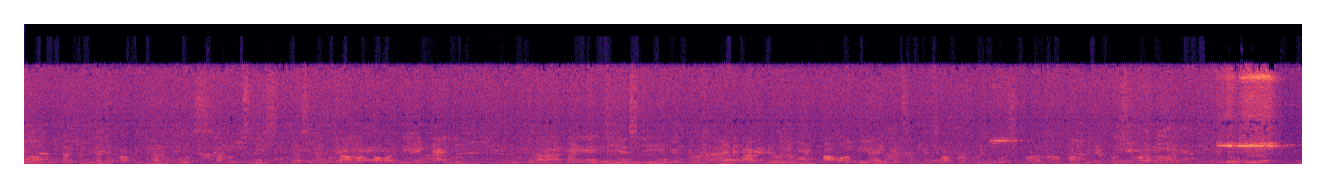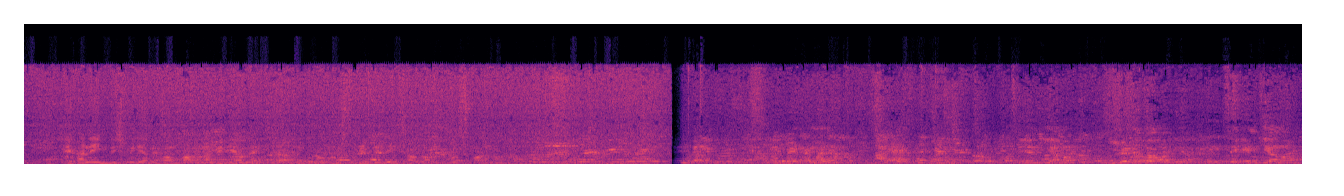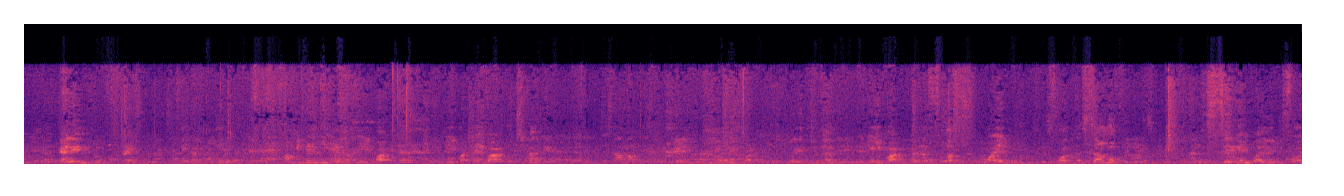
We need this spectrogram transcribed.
এবং তার সাথে সাথে প্রফেশনাল কোর্স যেমন C C plus plus Java Power BI and GST web development app development Power BI etcetera সব রকমের কোর্স করানো হয় কম্পিউটার কোর্স করানো হয়। এখানে ইংলিশ মিডিয়াম এবং বাংলা মিডিয়ামে দু রকম স্টুডেন্টেরই সব রকম কোর্স করানো হয়। সেকেন্ড কি আমার? ট্যালেন্ট রাইট আমি এই পার্টটা এই পার্টটা বার করছি কাকে এই পার্টটা loop is for the sum of digits and the second while loop is for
